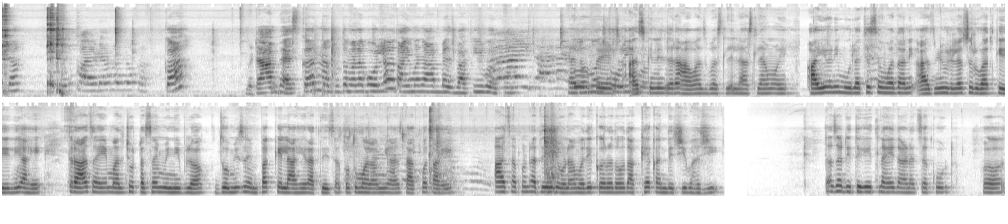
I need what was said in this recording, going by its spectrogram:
बेटा? का? बेटा अभ्यास कर ना. तू तर मला बोलला आई माझा अभ्यास बाकी भरपूर. हॅलो फ्रेंड्स आज की जरा आवाज बसलेला असल्यामुळे आई आणि मुलाच्या संवादाने आज मी व्हिडिओला सुरुवात केलेली आहे. तर आज आहे माझा छोटासा मिनी ब्लॉग जो मी स्वयंपाक केला आहे रात्रीचा तो तुम्हाला मी आज दाखवत आहे. आज आपण रात्रीच्या जेवणामध्ये करत आहोत अख्ख्या कांद्याची भाजी. त्यासाठी इथे घेतला आहे दाण्याचा कूट हळद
